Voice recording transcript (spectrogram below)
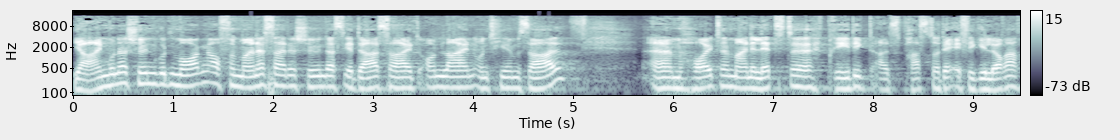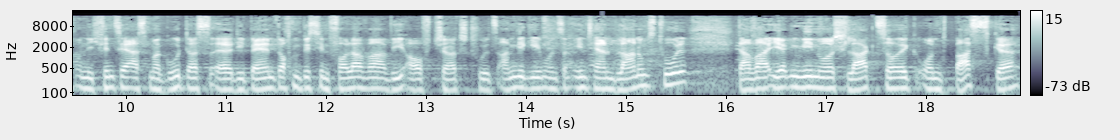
Ja, einen wunderschönen guten Morgen auch von meiner Seite. Schön, dass ihr da seid, online und hier im Saal. Ähm, heute meine letzte Predigt als Pastor der FEG Lörrach und ich finde es ja erstmal gut, dass äh, die Band doch ein bisschen voller war, wie auf Church Tools angegeben, unserem internen Planungstool. Da war irgendwie nur Schlagzeug und Bass gell?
